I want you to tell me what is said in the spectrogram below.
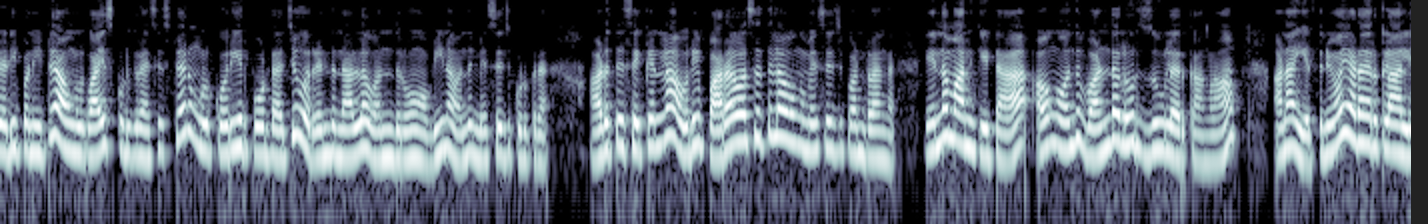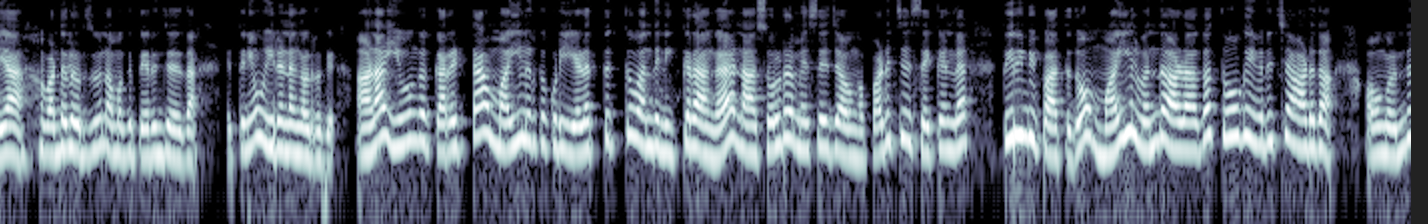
ரெடி பண்ணிவிட்டு அவங்களுக்கு வாய்ஸ் கொடுக்குறேன். சிஸ்டர் உங்களுக்கு கொரியர் போட்டாச்சு ஒரு ரெண்டு நாளில் வந்துடும் அப்படின்னு நான் வந்து மெசேஜ் கொடுக்குறேன். அடுத்த செகண்டில் ஒரே பரவசத்தில் அவங்க மெசேஜ் பண்ணுறாங்க என்னம்மான்னு கேட்டால் அவங்க வந்து வண்டலூர் ஜூவில் இருக்காங்களாம். ஆனால் எத்தனையோ இடம் இருக்கலாம் இல்லையா? வண்டலூர் ஜூ நமக்கு தெரிஞ்சது தான் எத்தனையோ உயிரினங்கள் இருக்குது ஆனால் இவங்க கரெக்டாக மயில் இருக்கக்கூடிய இடத்துக்கு வந்து நிற்கிறாங்க நான் சொல்கிற மெசேஜ் அவங்க படித்த செகண்டில் திரும்பி பார்த்ததும் மயில் வந்து அழகாக தோகை விரித்து ஆடுதான். அவங்க வந்து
